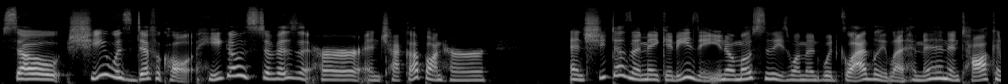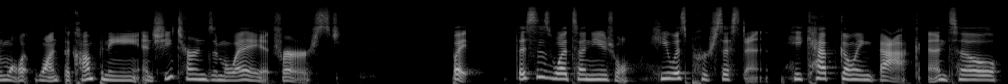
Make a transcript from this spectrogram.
So she was difficult. He goes to visit her and check up on her, and she doesn't make it easy. You know, most of these women would gladly let him in and talk and wa- want the company, and she turns him away at first. But this is what's unusual. He was persistent. He kept going back until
